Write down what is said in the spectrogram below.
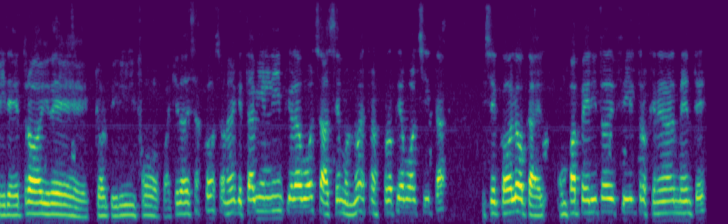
piretroide, clorpirifo, cualquiera de esas cosas. Una vez que está bien limpio la bolsa, hacemos nuestras propias bolsitas y se coloca un papelito de filtro generalmente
